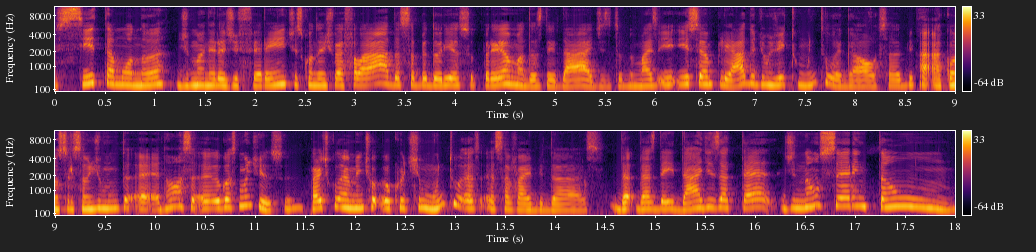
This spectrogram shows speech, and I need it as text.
cita Monan de maneiras diferentes, quando a gente vai falar ah, da sabedoria suprema das deidades e tudo mais, e isso é ampliado de um jeito muito legal, sabe? A, a construção de muita. É, nossa, eu gosto muito disso. Particularmente, eu, eu curti muito es- essa vibe das, da- das deidades, até de não serem tão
